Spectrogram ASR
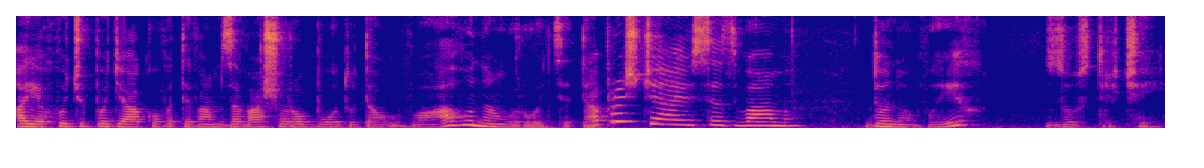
А я хочу подякувати вам за вашу роботу та увагу на уроці та прощаюся з вами. До нових зустрічей!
